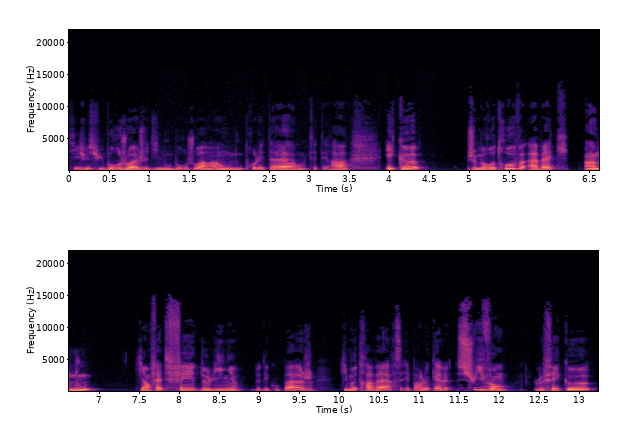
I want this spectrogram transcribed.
si je suis bourgeois, je dis nous bourgeois, hein, ou nous prolétaires, etc. Et que je me retrouve avec un nous qui en fait fait de lignes de découpage qui me traversent et par lequel, suivant le fait que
